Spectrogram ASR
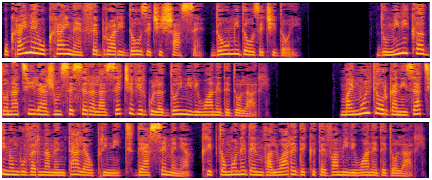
Ucraine Ucraine, februarie 26, 2022. Duminică, donațiile ajunseseră la 10,2 milioane de dolari. Mai multe organizații non-guvernamentale au primit, de asemenea, criptomonede în valoare de câteva milioane de dolari.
